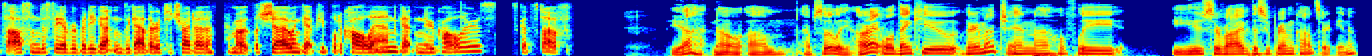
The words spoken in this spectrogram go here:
it's awesome to see everybody getting together to try to promote the show and get people to call in, get new callers. It's good stuff. Yeah, no, um, absolutely. All right. Well, thank you very much, and uh, hopefully you survive the Super M concert. You know.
